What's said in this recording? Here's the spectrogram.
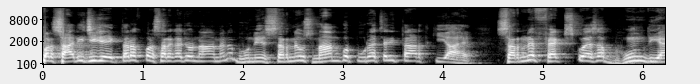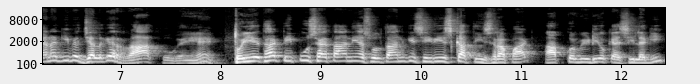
पर सारी चीज़ें एक तरफ़, पर सर का जो नाम है ना, भुवनेश सर ने उस नाम को पूरा चरितार्थ किया है। सर ने फैक्ट्स को ऐसा भून दिया है ना कि वे जल के राख हो गए हैं। तो ये था टीपू सैतान या सुल्तान की सीरीज़ का तीसरा पार्ट आपको वीडियो कैसी लगी?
